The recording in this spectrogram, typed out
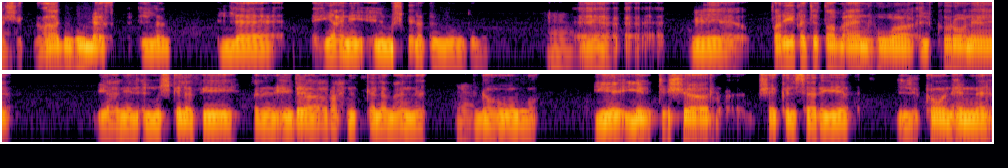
شكل وهذا هو يعني المشكلة في الموضوع. آه، آه، طريقته طبعا هو الكورونا. يعني المشكلة فيه إذا راح نتكلم عنه أنه ينتشر بشكل سريع كون إن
